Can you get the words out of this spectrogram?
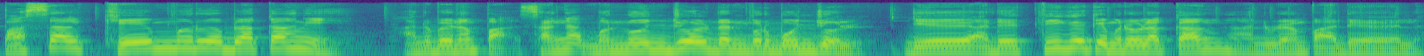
pasal kamera belakang ni. Anda boleh nampak sangat menonjol dan berbonjol. Dia ada tiga kamera belakang. Anda boleh nampak ada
